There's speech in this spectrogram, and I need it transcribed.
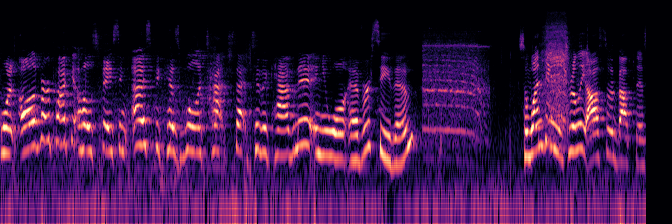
Want all of our pocket holes facing us because we'll attach that to the cabinet and you won't ever see them. So one thing that's really awesome about this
